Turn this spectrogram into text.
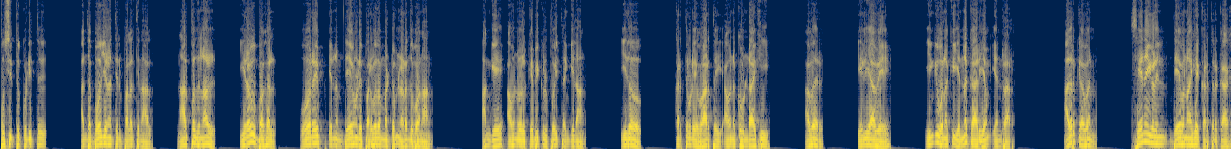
புசித்து குடித்து அந்த போஜனத்தின் பலத்தினால் நாற்பது நாள் இரவு பகல் ஓரேப் என்னும் தேவனுடைய பர்வதம் மட்டும் நடந்து போனான். அங்கே அவன் ஒரு கெபிக்குள் போய் தங்கினான். இதோ கர்த்தருடைய வார்த்தை அவனுக்கு உண்டாகி அவர் எலியாவே இங்கு உனக்கு என்ன காரியம்? என்றார். அதற்கு அவன் சேனைகளின் தேவனாகிய கர்த்தருக்காக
